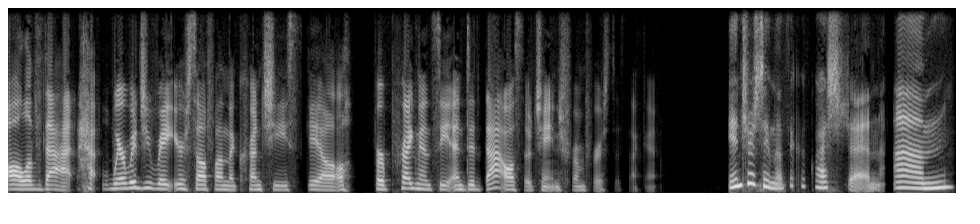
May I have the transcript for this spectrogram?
all of that. How, where would you rate yourself on the crunchy scale for pregnancy? And did that also change from first to second? Interesting. That's a good question. Um,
